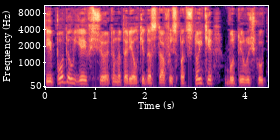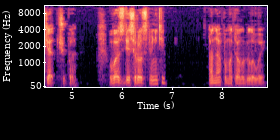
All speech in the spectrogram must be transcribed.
и подал ей все это на тарелке, достав из-под стойки бутылочку кетчупа. — У вас здесь родственники? Она помотала головой.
